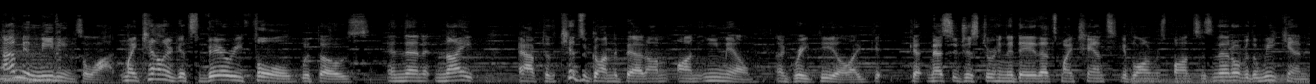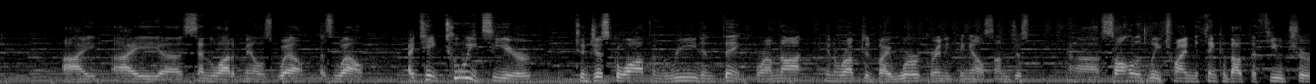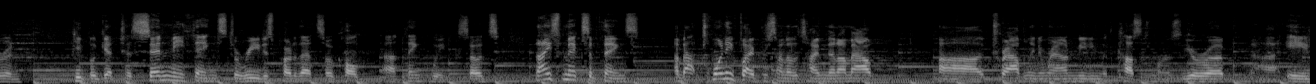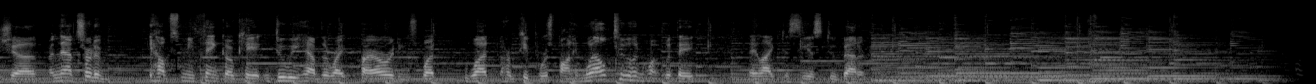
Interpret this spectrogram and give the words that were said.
I'm in meetings a lot. My calendar gets very full with those, and then at night, after the kids have gone to bed, I'm on email a great deal. I get, get messages during the day. That's my chance to give long responses, and then over the weekend, I, I uh, send a lot of mail as well. As well, I take two weeks a year to just go off and read and think, where I'm not interrupted by work or anything else. I'm just uh, solidly trying to think about the future and people get to send me things to read as part of that so-called uh, Think Week. So it's a nice mix of things. About 25% of the time that I'm out uh, traveling around, meeting with customers, Europe, uh, Asia, and that sort of helps me think, okay, do we have the right priorities? What, what are people responding well to and what would they, they like to see us do better?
